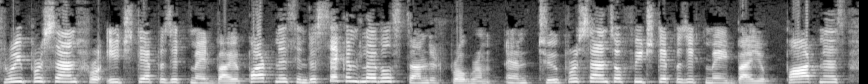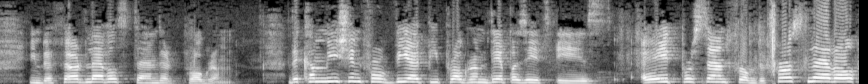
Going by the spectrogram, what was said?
3% for each deposit made by your partners in the second level standard program, and 2% of each deposit made by your partners in the third level standard program. The commission for VIP program deposits is 8% from the first level,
